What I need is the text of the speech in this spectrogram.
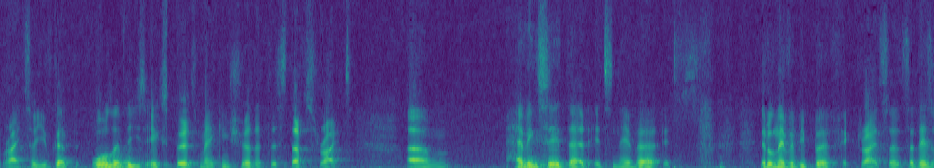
right? So you've got all of these experts making sure that this stuff's right. Um, having said that, it's never, it's, it'll never be perfect, right? So, so there's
